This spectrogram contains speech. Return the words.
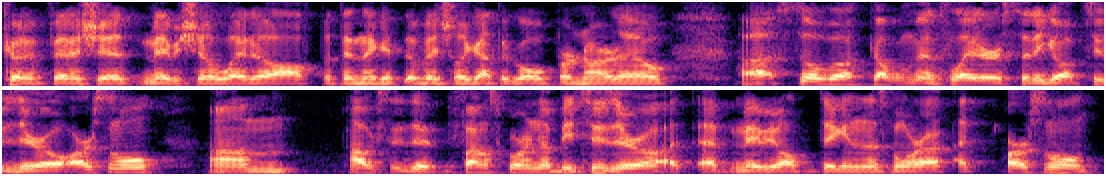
couldn't finish it. Maybe should have laid it off, but then they get, eventually got the goal. Bernardo uh, Silva. A couple minutes later, City go up 2-0. Arsenal. Um, obviously, the, final score ended up be 2-0. maybe I'll dig into this more. I, Arsenal.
